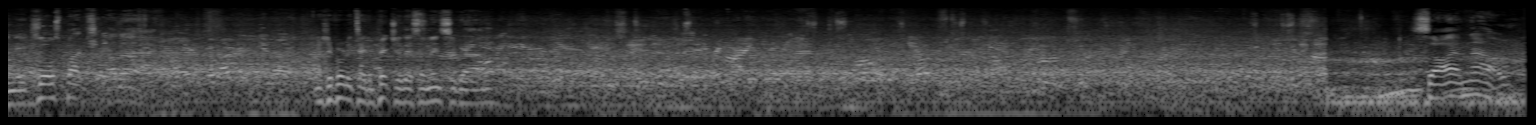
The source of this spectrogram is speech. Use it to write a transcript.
And the exhaust pipes are there. I should probably take a picture of this on Instagram. So I am now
